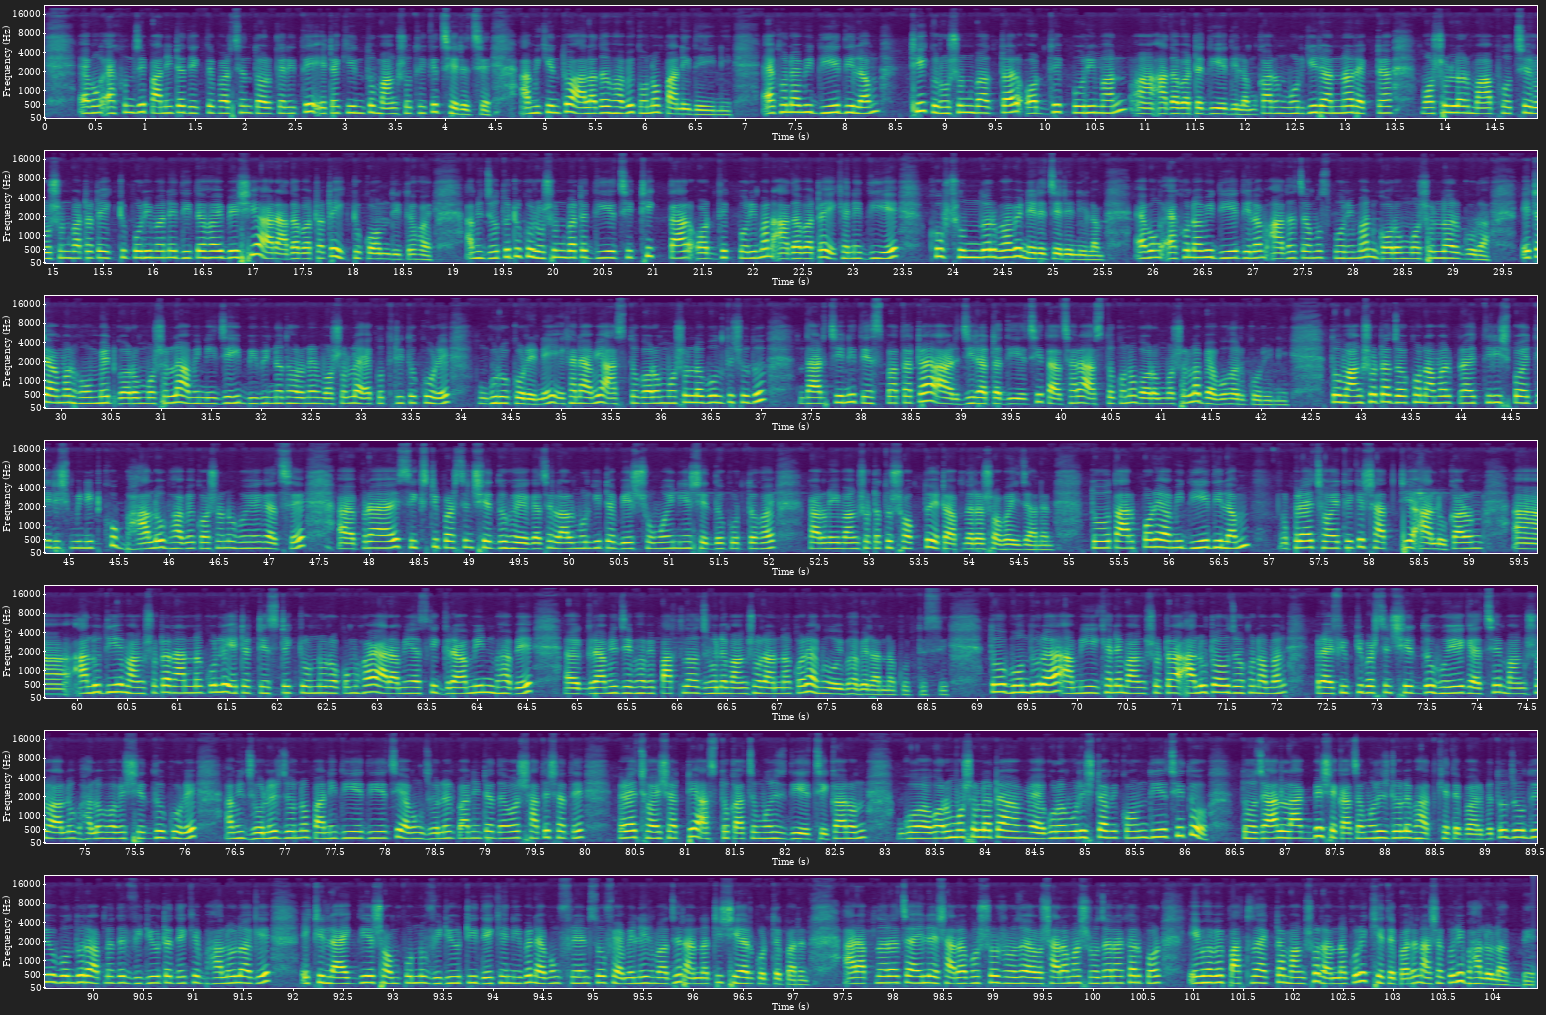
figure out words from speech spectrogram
এবং এখন যে পানিটা দেখতে পাচ্ছেন তরকারিতে, এটা কিন্তু মাংস থেকে ছেড়েছে। আমি কিন্তু আলাদাভাবে কোনো পানি দেইনি। এখন আমি দিয়ে দিলাম ঠিক রসুন বাটার অর্ধেক পরিমাণ আদা বাটা দিয়ে দিলাম। কারণ মুরগি রান্নার একটা মশলার মাপ হচ্ছে রসুন বাটাটা একটু পরিমাণে দিতে হয় বেশি আর আদা বাটাটা একটু কম দিতে হয়। আমি যতটুকু রসুন বাটা দিয়েছি ঠিক তার অর্ধেক পরিমাণ আদা বাটা এখানে দিয়ে খুব সুন্দরভাবে নেড়ে চেড়ে নিলাম। এবং এখন আমি দিয়ে দিলাম আধা চামচ পরিমাণ গরম মশলার গুঁড়া। এটা আমার হোমমেড গরম মশলা। আমি নিজেই বিভিন্ন ধরনের মশলা একত্রিত করে গুঁড়ো করে নেই। এখানে আমি আস্ত গরম মশলা বলতে শুধু দারচিনি তেজপাতাটা আর জিরাটা দিয়েছি, তাছাড়া আস্ত কোনো গরম মশলা ব্যবহার করিনি। তো মাংসটা যখন আমার প্রায় তিরিশ পঁয়ত্রিশ মিনিট খুব ভালোভাবে কষানো হয়ে গেছে প্রায় সিক্সটি পার্সেন্ট সেদ্ধ হয়ে গেছে। লাল মুরগিটা বেশ সময় নিয়ে সেদ্ধ করতে হয়, কারণ এই মাংসটা তো শক্ত, এটা আপনারা সবাই জানেন। তো তারপরে আমি দিয়ে দিলাম প্রায় ছয় থেকে সাতটি আলু, কারণ আলু দিয়ে মাংসটা রান্না করলে এটার টেস্ট একটু অন্যরকম হয়। আর আমি আজকে গ্রামীণভাবে গ্রামে যেভাবে পাতলা ঝোলে মাংস রান্না করে, আমি ওইভাবে রান্না করছি। করতেছি। তো বন্ধুরা, আমি এখানে মাংসটা, আলুটাও যখন আমার প্রায় ফিফটি পার্সেন্ট সেদ্ধ হয়ে গেছে, মাংস, আলু ভালোভাবে সেদ্ধ করে আমি ঝোলের জন্য পানি দিয়ে দিয়েছি এবং ঝোলের পানিটা দেওয়ার সাথে সাথে প্রায় ছয় সাতটি আস্ত কাঁচামরিচ দিয়েছি। কারণ গরম মশলাটা গুঁড়ামরিচটা আমি কম দিয়েছি তো তো যার লাগবে সে কাঁচামরিচ ডলে ভাত খেতে পারবে। তো যদিও বন্ধুরা, আপনাদের ভিডিওটা দেখে ভালো লাগে, একটি লাইক দিয়ে সম্পূর্ণ ভিডিওটি দেখে নেবেন এবং ফ্রেন্ডস ও ফ্যামিলির মাঝে রান্নাটি শেয়ার করতে পারেন। আর আপনারা চাইলে সারা বছর রোজা, সারা মাস রোজা রাখার পর এভাবে পাতলা একটা মাংস রান্না করে খেতে পারেন। আশা করি ভালো লাগবে।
